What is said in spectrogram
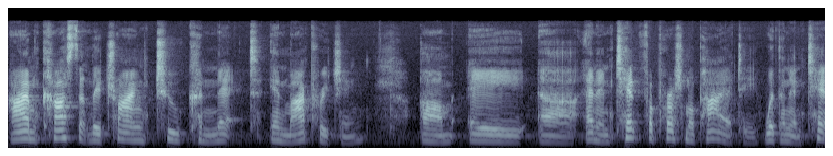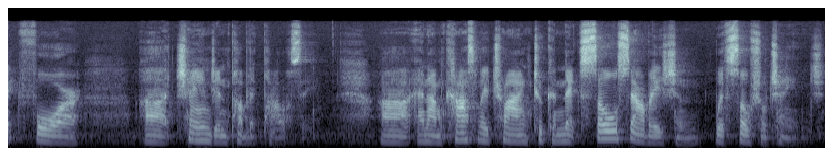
I'm constantly trying to connect in my preaching um, a, uh, an intent for personal piety with an intent for uh, change in public policy. Uh, and I'm constantly trying to connect soul salvation with social change.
